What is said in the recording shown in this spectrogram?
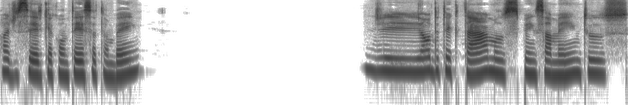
Pode ser que aconteça também de, ao detectarmos pensamentos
